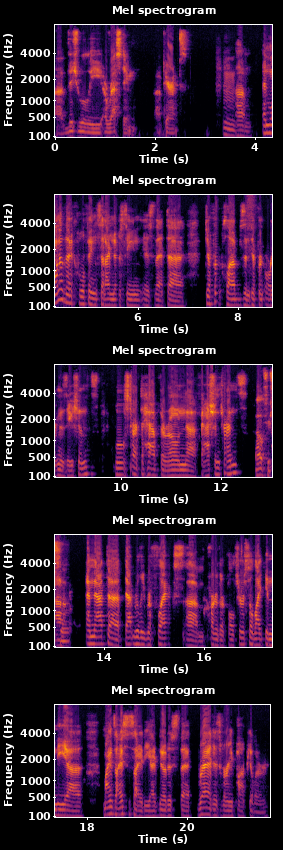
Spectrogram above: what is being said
uh, visually arresting appearance. Hmm. Um, and one of the cool things that I'm noticing is that uh, different clubs and different organizations will start to have their own uh, fashion trends, Oh, for Uh, and that uh, that really reflects um, part of their culture. So, like in the uh, Mind's Eye Society, I've noticed that red is very popular,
